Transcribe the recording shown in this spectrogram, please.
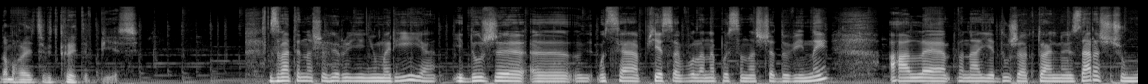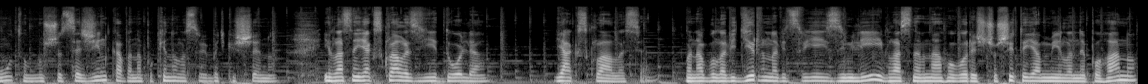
намагається відкрити в п'єсі. Звати нашу героїню Марія, і дуже е, оця п'єса була написана ще до війни, але вона є дуже актуальною зараз. Чому? Тому що ця жінка вона покинула свою батьківщину. І, власне, як склалась її доля, як склалася? Вона була відірвана від своєї землі, і власне вона говорить, що шити я вміла непогано,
